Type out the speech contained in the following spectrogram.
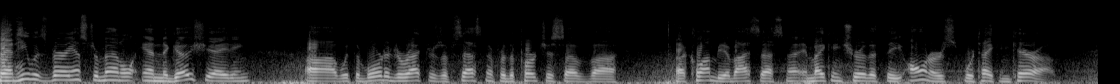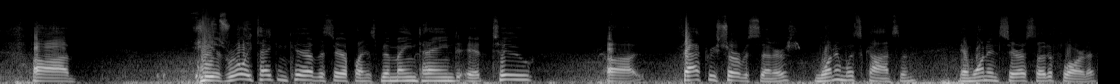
And he was very instrumental in negotiating uh, with the board of directors of Cessna for the purchase of uh, uh, Columbia by Cessna and making sure that the owners were taken care of. Uh, he has really taken care of this airplane. It's been maintained at two uh, factory service centers, one in Wisconsin and one in Sarasota, Florida.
